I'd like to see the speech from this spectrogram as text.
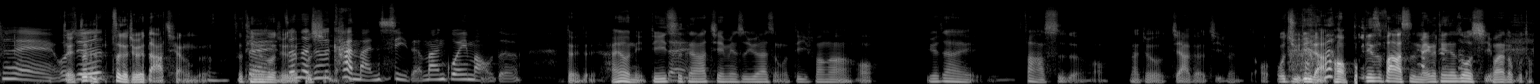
对，我对，觉得这个这个绝对打枪的，这天秤座绝对对真的。就是看蛮细的，蛮龟毛的。对对，还有你第一次跟他见面是约在什么地方啊？哦，约在法式的哦，那就加个几分。我，我举例啦，哦，不一定是发式，每个天秤座喜欢的都不同。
